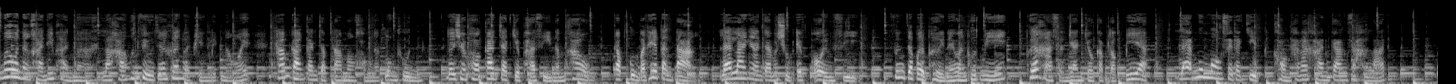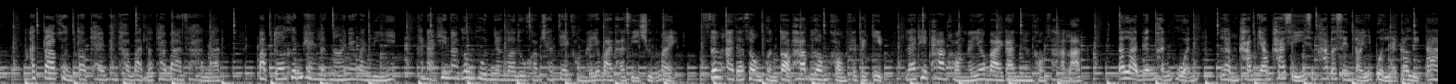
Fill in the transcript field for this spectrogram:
เมื่อวันอังคารที่ผ่านมา ราคาหุ้นฟิวเจอร์เคลื่อนไหวเพียงเล็กน้อย ท่ามกลางการจับตามองของนักลงทุน โดยเฉพาะการจัดเก็บภาษีนำเข้า กับกลุ่มประเทศต่างๆ และรายงานการประชุม FOMC ซึ่งจะเปิดเผยในวันพุธนี้ เพื่อหาสัญญาณเกี่ยวกับดอกเบี้ย และมุมมองเศรษฐกิจของธนาคารกลางสหรัฐ อัตราผลตอบแทนพันธบัตรรัฐบาลสหรัฐ ปรับตัวขึ้นเพียงเล็กน้อยในวันนี้ ขณะที่นักลงทุนยังรอดูความชัดเจนของนโยบายภาษีชุดใหม่ ซึ่งอาจจะส่งผลต่อภาพรวมของเศรษฐกิจ และทิศทางของนโยบายการเงินของสหรัฐ ตลาดเงินผันผวน หลังทำย้ำภาสี 25%ต่อญี่ปุ่นและเกาหลีใต้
